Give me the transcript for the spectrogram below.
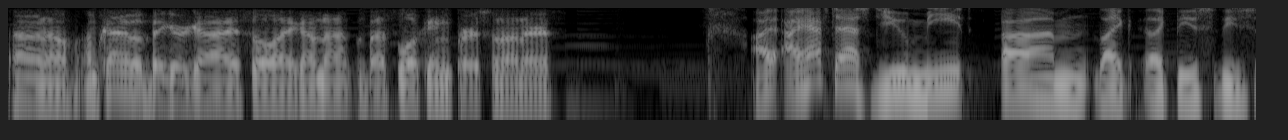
I don't know. I'm kind of a bigger guy, so like I'm not the best looking person on earth. I, I have to ask, do you meet um like like these these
